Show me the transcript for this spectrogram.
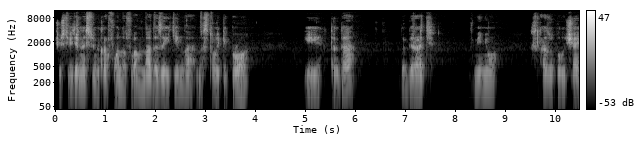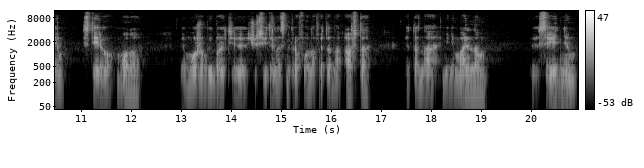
чувствительностью микрофонов, вам надо зайти на настройки Pro и тогда выбирать в меню. Сразу получаем стерео моно. Можем выбрать э, чувствительность микрофонов. Это на авто, это на минимальном, э, среднем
